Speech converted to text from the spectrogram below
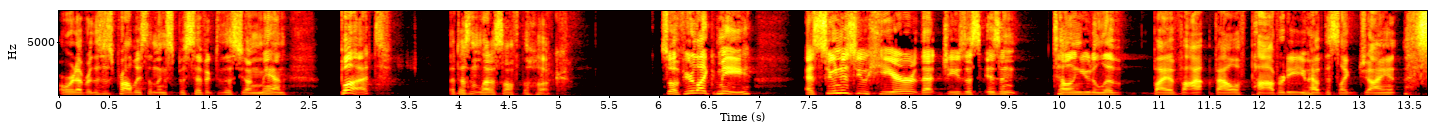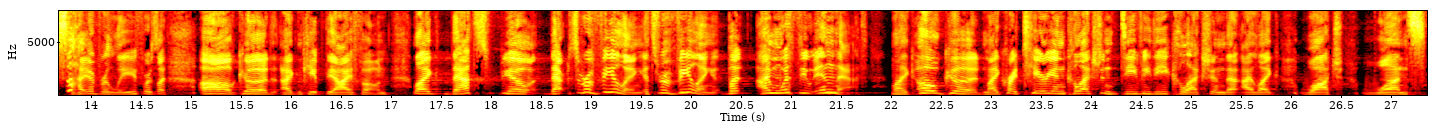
or whatever. This is probably something specific to this young man, but that doesn't let us off the hook. So if you're like me, as soon as you hear that Jesus isn't telling you to live by a vow of poverty, you have this like giant sigh of relief where it's like, oh, good, I can keep the iPhone. Like that's, you know, that's revealing. It's revealing, but I'm with you in that. Like, oh, good, my Criterion collection, DVD collection that I like watch once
